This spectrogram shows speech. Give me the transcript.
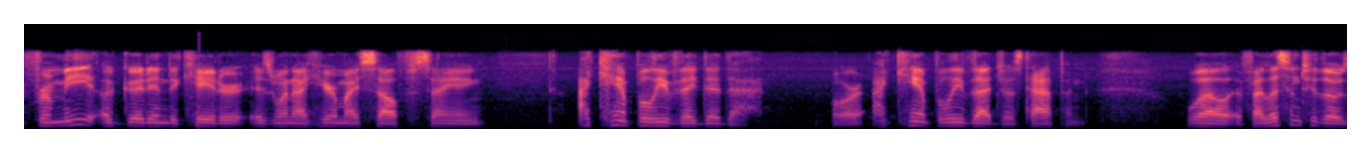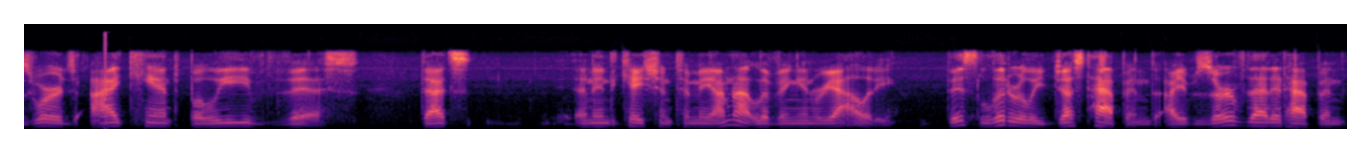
For me, a good indicator is when I hear myself saying, I can't believe they did that, or I can't believe that just happened. Well, if I listen to those words, I can't believe this. That's an indication to me I'm not living in reality. This literally just happened. I observed that it happened,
